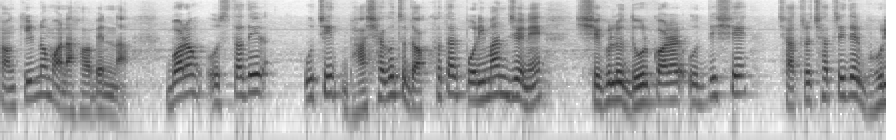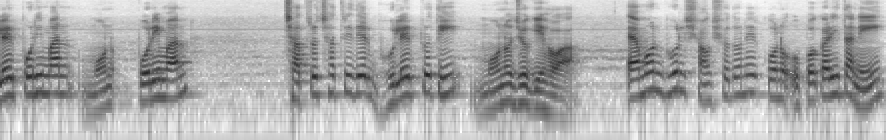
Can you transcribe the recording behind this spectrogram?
সংকীর্ণ মনা হবেন না। বরং উস্তাদের উচিত ভাষাগত দক্ষতার পরিমাণ জেনে সেগুলো দূর করার উদ্দেশ্যে ছাত্রছাত্রীদের ভুলের পরিমাণ, মন, পরিমাণ, ছাত্রছাত্রীদের ভুলের প্রতি মনোযোগী হওয়া। এমন ভুল সংশোধনের কোনো উপকারিতা নেই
